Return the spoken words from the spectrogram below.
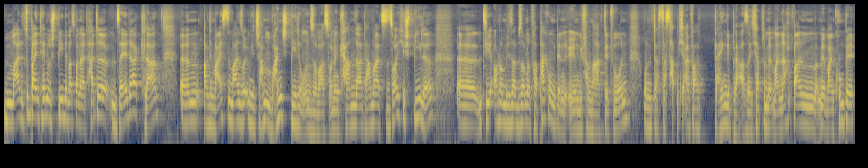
normale Super Nintendo Spiele, was man halt hatte, Zelda, klar, ähm, aber die meisten waren so irgendwie Jump'n'Run Spiele und sowas. Und dann kamen da damals solche Spiele, äh, die auch noch mit dieser besonderen Verpackung dann irgendwie vermarktet wurden. Und das, das hat mich einfach dahin geblasen. Ich habe so mit meinen Nachbarn, mit meinem Kumpel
